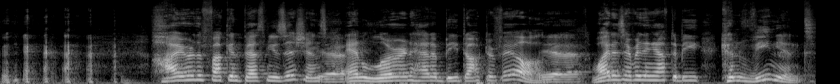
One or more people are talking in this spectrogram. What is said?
Hire the fucking best musicians Yeah. and learn how to be Dr. Phil. Yeah. Why does everything have to be convenient?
